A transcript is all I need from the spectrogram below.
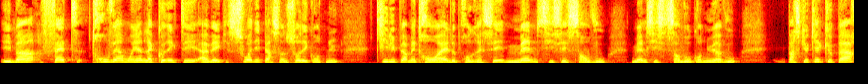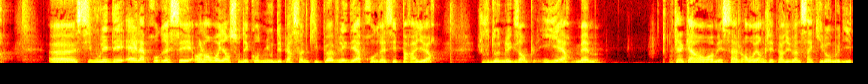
et eh ben faites trouver un moyen de la connecter avec soit des personnes, soit des contenus qui lui permettront à elle de progresser, même si c'est sans vous, même si c'est sans vos contenus à vous. Parce que quelque part, euh, si vous l'aidez elle à progresser en l'envoyant sur des contenus ou des personnes qui peuvent l'aider à progresser par ailleurs, Je vous donne l'exemple, hier même, Quelqu'un envoie un message en voyant que j'ai perdu 25 kilos me dit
